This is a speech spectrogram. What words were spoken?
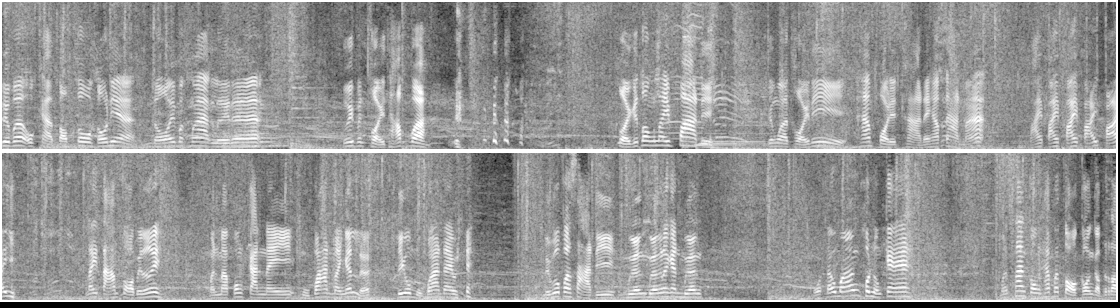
เรียกว่าโอกาสตอบโต้เขาเนี่ยน้อยมากๆเลยนะฮะเฮ้ยมันถอยทับว่ะ ถอยก็ต้องไล่ฟาดดิจังหวะถอยนี่ห้ามปล่อยเด็ดขาดนะครับทหารม้าไปไปไปไปไปไล่ตามต่อไปเลย มันมาป้องกันในหมู่บ้านมันงั้นเหรอเรียกว่าหมู่บ้านได้ไหมหรือว่าปราสาทดีเมืองเมืองแล้วกันเมืองหมดแล้วมั้งคนของแก มันสร้างกองทัพมาต่อกรกับเรา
